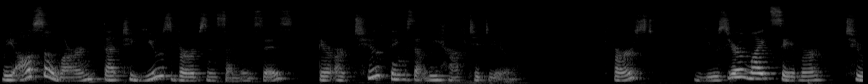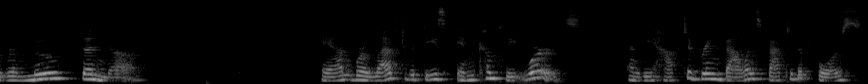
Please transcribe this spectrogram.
we also learned that to use verbs in sentences, there are two things that we have to do. First, use your lightsaber to remove the na. And we're left with these incomplete words. And we have to bring balance back to the force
